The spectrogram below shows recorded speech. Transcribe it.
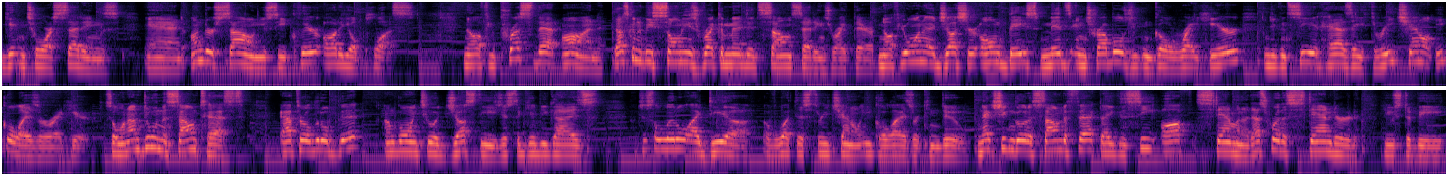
get into our settings, and under sound, you see Clear Audio Plus. Now, if you press that on, that's gonna be Sony's recommended sound settings right there. Now, if you wanna adjust your own bass, mids, and trebles, you can go right here, and you can see it has a three channel equalizer right here. So when I'm doing the sound test, after a little bit, I'm going to adjust these just to give you guys just a little idea of what this three channel equalizer can do. Next you can go to sound effect. Now you can see off stamina. That's where the standard used to be.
